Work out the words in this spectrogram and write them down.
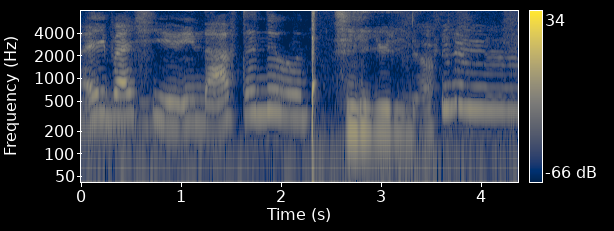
Bye bye. See you in the afternoon. See you in the afternoon.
